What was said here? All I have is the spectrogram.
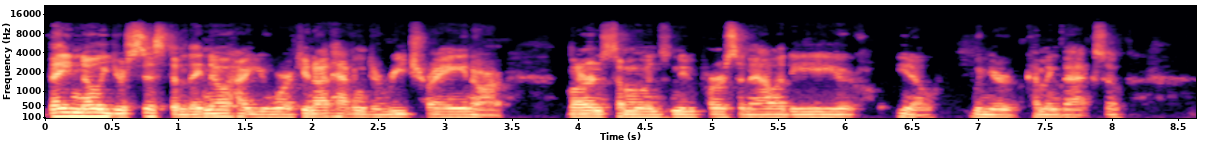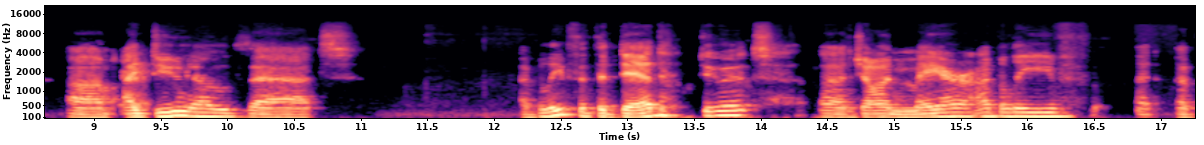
they know your system. They know how you work. You're not having to retrain or learn someone's new personality, or, you know, when you're coming back. So um, I do know that I believe that the Dead do it. Uh, John Mayer, I believe. I, I've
